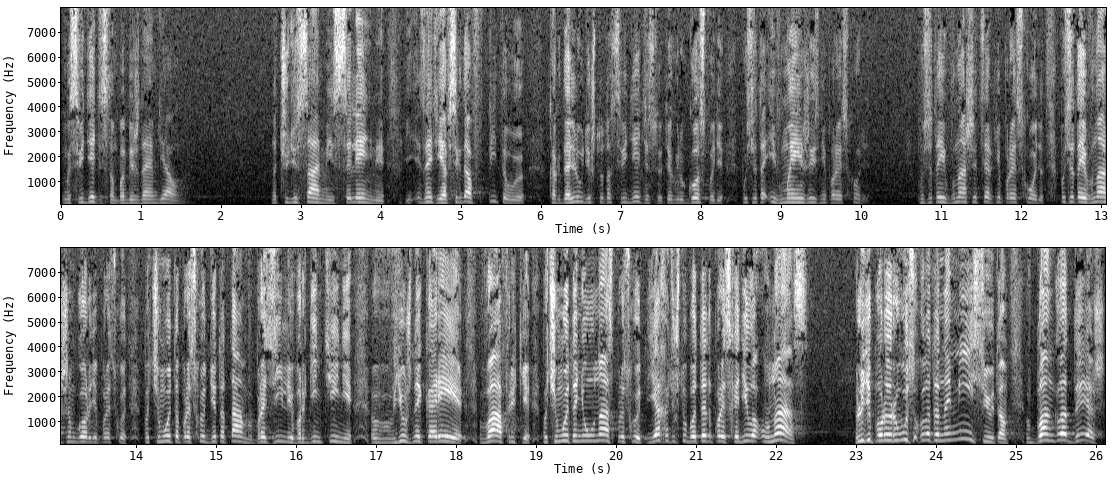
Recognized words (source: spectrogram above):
Мы свидетельством побеждаем дьявола. Над чудесами, исцелениями. И, знаете, я всегда впитываю, когда люди что-то свидетельствуют. Я говорю, Господи, пусть это и в моей жизни происходит. Пусть это и в нашей церкви происходит. Пусть это и в нашем городе происходит. Почему это происходит где-то там, в Бразилии, в Аргентине, в Южной Корее, в Африке? Почему это не у нас происходит? Я хочу, чтобы это происходило у нас. Люди порой рвутся куда-то на миссию, там, в Бангладеш,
